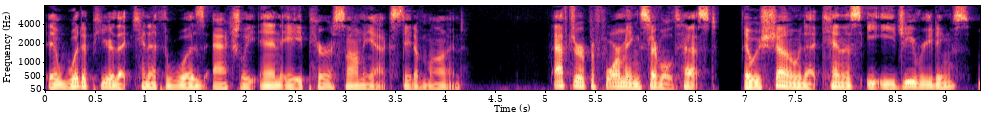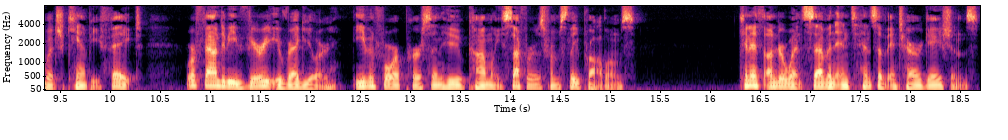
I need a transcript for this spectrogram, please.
it would appear that Kenneth was actually in a parasomniac state of mind. After performing several tests, it was shown that Kenneth's EEG readings, which can't be faked, were found to be very irregular, even for a person who commonly suffers from sleep problems. Kenneth underwent seven intensive interrogations,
